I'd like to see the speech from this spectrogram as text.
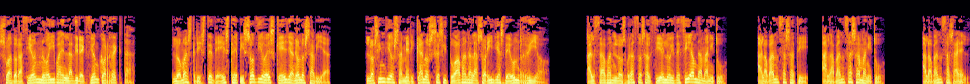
Su adoración no iba en la dirección correcta. Lo más triste de este episodio es que ella no lo sabía. Los indios americanos se situaban a las orillas de un río. Alzaban los brazos al cielo y decían a Manitú. Alabanzas a ti, alabanzas a Manitú. Alabanzas a él.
